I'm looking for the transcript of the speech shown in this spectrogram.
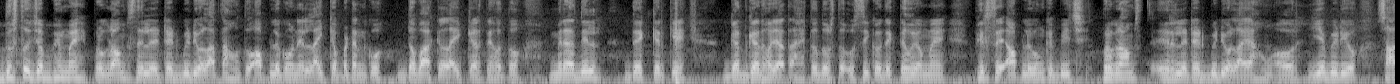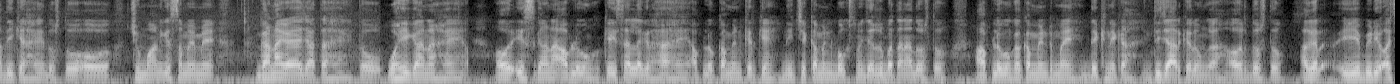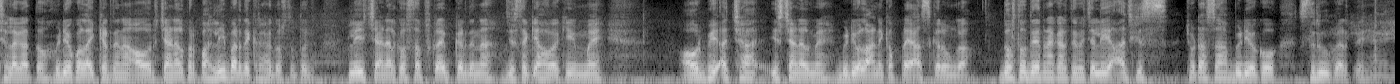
दोस्तों, जब भी मैं प्रोग्राम से रिलेटेड वीडियो लाता हूँ तो आप लोगों ने लाइक के बटन को दबा के लाइक करते हो तो मेरा दिल देख करके गदगद हो जाता है। तो दोस्तों, उसी को देखते हुए मैं फिर से आप लोगों के बीच प्रोग्राम रिलेटेड वीडियो लाया हूँ और ये वीडियो शादी का है दोस्तों और चुमान के समय में गाना गाया जाता है तो वही गाना है। और इस गाना आप लोगों को कैसा लग रहा है, आप लोग कमेंट करके नीचे कमेंट बॉक्स में ज़रूर बताना दोस्तों। आप लोगों का कमेंट मैं देखने का इंतज़ार करूँगा। और दोस्तों, अगर ये वीडियो अच्छा लगा तो वीडियो को लाइक कर देना और चैनल पर पहली बार देख रहे हो दोस्तों तो प्लीज़ चैनल को सब्सक्राइब कर देना, जिससे क्या होगा कि मैं और भी अच्छा इस चैनल में वीडियो लाने का प्रयास करूँगा। दोस्तों, देर ना करते हुए चलिए आज किस छोटा सा वीडियो को शुरू करते हैं।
